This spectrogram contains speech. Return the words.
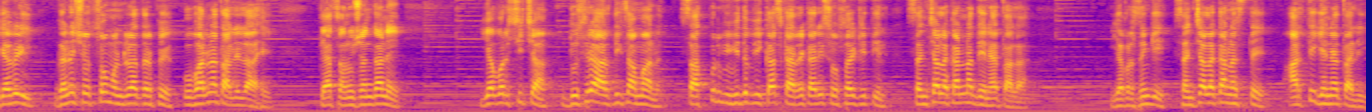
यावेळी गणेशोत्सव मंडळातर्फे उभारण्यात आलेला आहे. त्याच अनुषंगाने या वर्षीच्या दुसऱ्या आरतीचा मान सातपूर विविध विकास कार्यकारी सोसायटीतील संचालकांना देण्यात आला. याप्रसंगी संचालकांहस्ते आरती घेण्यात आली.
